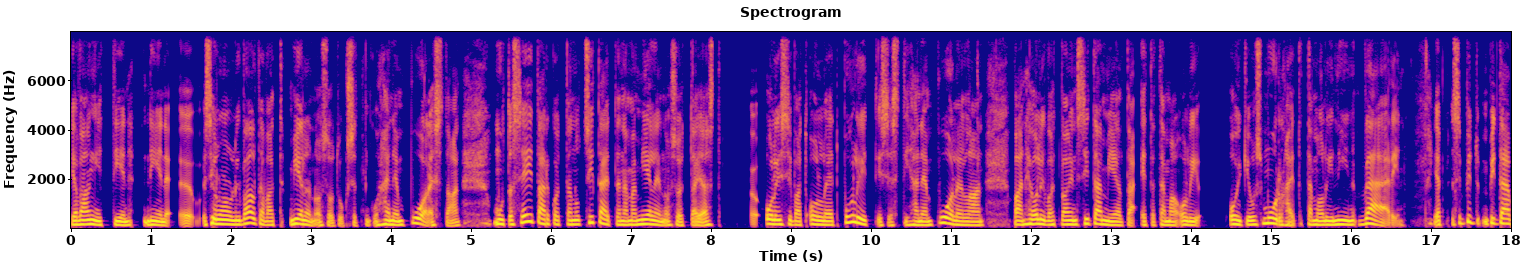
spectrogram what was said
ja vangittiin, niin silloin oli valtavat mielenosoitukset niin kuin hänen puolestaan. Mutta se ei tarkoittanut sitä, että nämä mielenosoittajat olisivat olleet poliittisesti hänen puolellaan, vaan he olivat vain sitä mieltä, että tämä oli oikeusmurha, että tämä oli niin väärin. Ja se pitää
